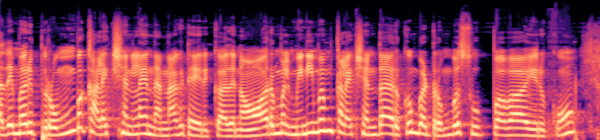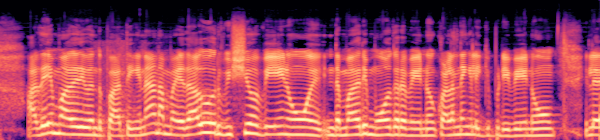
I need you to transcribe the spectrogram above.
அதே மாதிரி இப்போ ரொம்ப கலெக்ஷன்லாம் இந்த அண்ணாக்கிட்ட இருக்காது நார்மல் மினிமம் கலெக்ஷன் தான் இருக்கும் பட் ரொம்ப சூப்பராக இருக்கும். அதே மாதிரி வந்து பார்த்திங்கன்னா நம்ம ஏதாவது ஒரு விஷயம் வேணும் இந்த மாதிரி மோதிரம் வேணும் குழந்தைங்களுக்கு இப்படி வேணும் இல்லை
